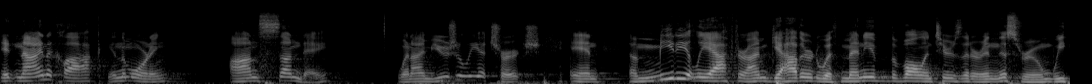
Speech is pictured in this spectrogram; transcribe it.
at 9 o'clock in the morning on Sunday, when I'm usually at church, and immediately after I'm gathered with many of the volunteers that are in this room, we,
